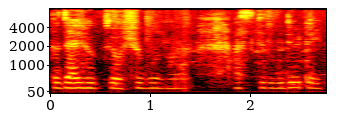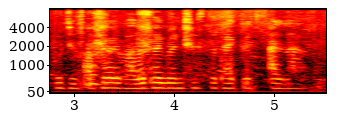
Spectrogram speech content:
তো যাই হোক দর্শক বন্ধুরা, আজকের ভিডিওটা এই পর্যন্ত। সবাই ভালো থাকবেন, সুস্থ থাকবেন। আল্লাহ হাফিজ।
